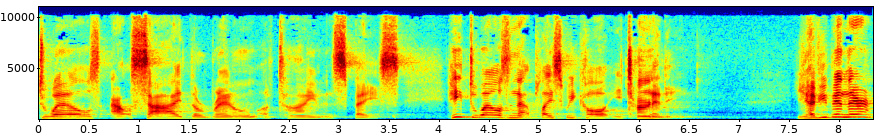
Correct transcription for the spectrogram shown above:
dwells outside the realm of time and space. He dwells in that place we call eternity. Have you been there?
